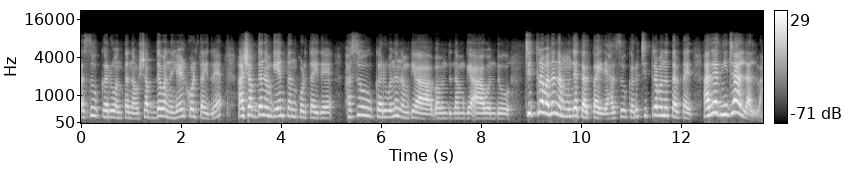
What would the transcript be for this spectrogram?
ಹಸು ಕರು ಅಂತ ನಾವು ಶಬ್ದವನ್ನು ಹೇಳ್ಕೊಳ್ತಾ ಇದ್ರೆ, ಆ ಶಬ್ದ ನಮ್ಗೆ ಏನ್ ತಂದು ಕೊಡ್ತಾ ಇದೆ? ಹಸು ಕರುವನ್ನು ನಮ್ಗೆ ಆ ಒಂದು ನಮ್ಗೆ ಆ ಒಂದು ಚಿತ್ರವನ್ನ ನಮ್ಮ ಮುಂದೆ ತರ್ತಾ ಇದೆ. ಹಸು ಕರು ಚಿತ್ರವನ್ನು ತರ್ತಾ ಇದೆ. ಆದ್ರೆ ಅದ್ ನಿಜ ಅಲ್ಲ ಅಲ್ವಾ?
